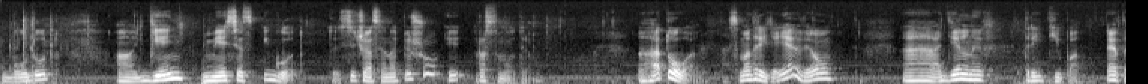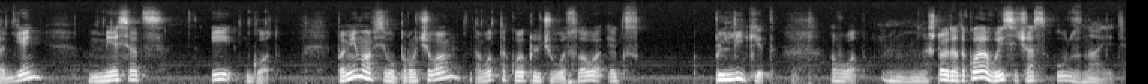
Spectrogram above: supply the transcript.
будут а, день, месяц и год. То есть сейчас я напишу и рассмотрим. Готово. Смотрите, я ввел а, отдельных три типа. Это день, месяц и год. Помимо всего прочего, вот такое ключевое слово explicit. Вот. Что это такое, вы сейчас узнаете.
